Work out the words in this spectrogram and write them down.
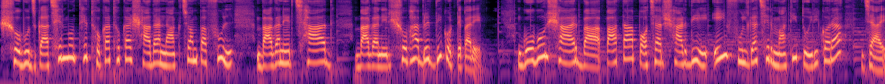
সবুজ গাছের মধ্যে থোকা থোকা সাদা নাকচম্পা ফুল বাগানের ছাদ, বাগানের শোভা বৃদ্ধি করতে পারে। গোবর সার বা পাতা, পচার সার দিয়ে এই ফুল গাছের মাটি তৈরি করা যায়।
